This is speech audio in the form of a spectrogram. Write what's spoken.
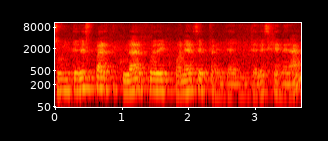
Su interés particular puede ponerse frente al interés general.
